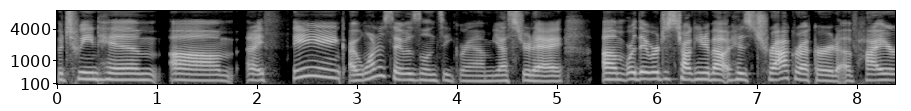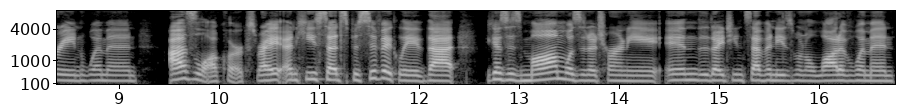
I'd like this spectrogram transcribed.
between him um and I think I want to say it was Lindsey Graham yesterday um where they were just talking about his track record of hiring women as law clerks, right? And he said specifically that because his mom was an attorney in the 1970s when a lot of women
